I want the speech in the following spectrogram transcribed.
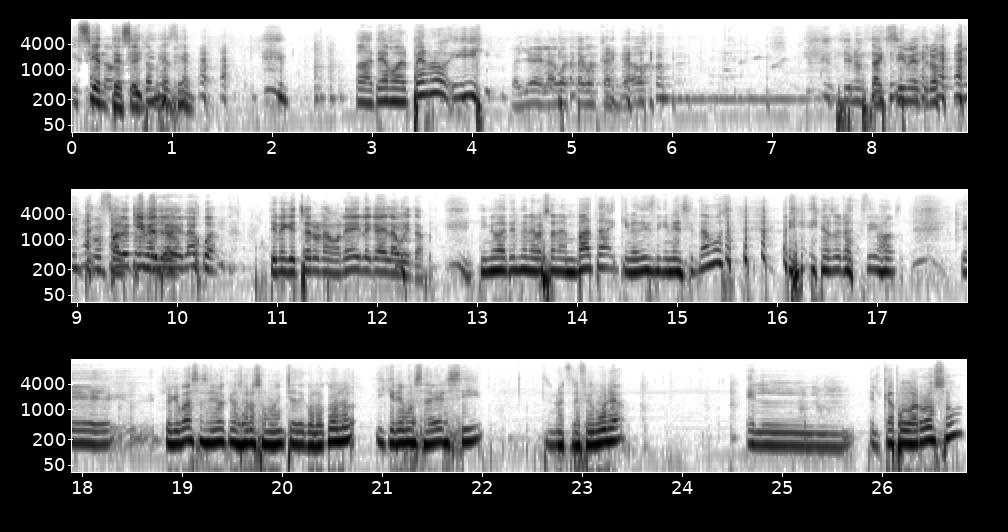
y siéntese. Pateamos al perro y La llave del agua está con candado. Tiene un taxímetro, un taxímetro parquímetro. del agua. Tiene que echar una moneda y le cae el agüita. y nos atiende una persona en bata que nos dice que necesitamos y nosotros decimos eh, lo que pasa señor que nosotros somos hinchas de Colo Colo y queremos saber si nuestra figura el, el capo Barroso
